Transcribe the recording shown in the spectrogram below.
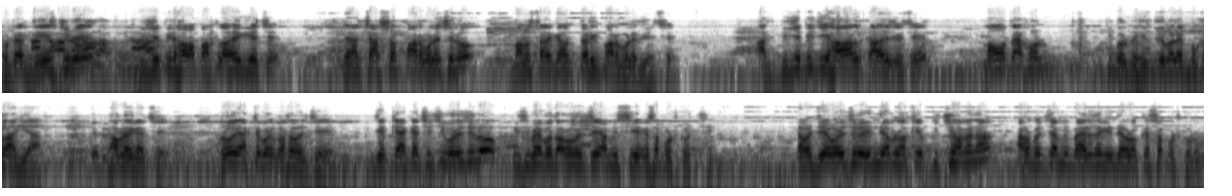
গোটা দেশ জুড়ে বিজেপির হাওয়া পাতলা হয়ে গিয়েছে। যারা চারশো পার বলেছিল, মানুষ তাদেরকে এখন তারই পার বলে দিয়েছে। আর বিজেপি যে হাওয়াল কাজ এসেছে, মমতা এখন কি বলবে হিন্দি বলে বোখলা গিয়া, ঘাবড়ে গেছে। রোজ একটা করে কথা বলছে, যে ক্যাকা ছিচি বলেছিল, পিসি ভাই তারপর বলছে, আমি সিএকে সাপোর্ট করছি। তারপর যে বলেছিল ইন্ডিয়া ব্লককে কিচ্ছু হবে না, এখন বলছে, আমি বাইরে থেকে ইন্ডিয়া ব্লককে সাপোর্ট করব।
